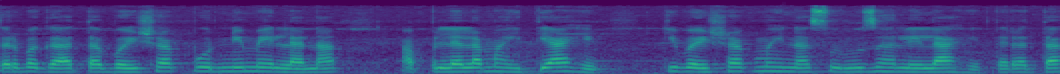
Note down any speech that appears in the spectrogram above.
तर बघा आता वैशाख पौर्णिमेला ना आपल्याला माहिती आहे की वैशाख महिना सुरू झालेला आहे. तर आता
